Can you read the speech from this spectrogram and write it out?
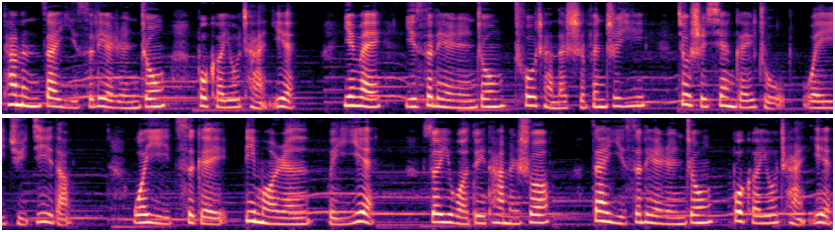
他们在以色列人中不可有产业，因为以色列人中出产的十分之一就是献给主为举祭的。我已赐给利莫人为业。所以我对他们说，在以色列人中不可有产业。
